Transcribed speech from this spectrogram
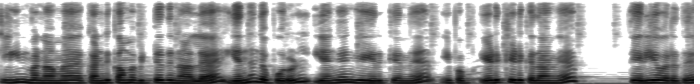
க்ளீன் பண்ணாமல் கண்டுக்காமல் விட்டதுனால எந்தெந்த பொருள் எங்கெங்கே இருக்குன்னு இப்போ எடுக்க எடுக்க தாங்க தெரிய வருது.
